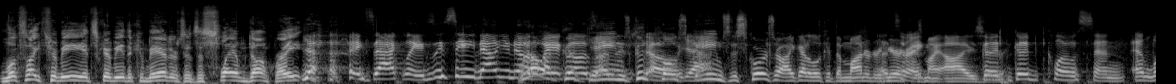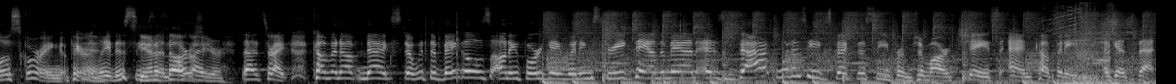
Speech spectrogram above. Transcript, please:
Looks like to me it's going to be the Commanders. It's a slam dunk, right? Yeah, exactly. See, now you know we the way it good goes. Games, good show. close yeah. games. The scores are. I got to look at the monitor That's here because right. my eyes. Good, are... good, close, and and low scoring apparently yeah, this season. The NFL All this right, year. that's right. Coming up next uh, with the Bengals on a four-game winning streak, Dan the Man is back. What does he expect to see from Ja'Marr Chase and company against that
